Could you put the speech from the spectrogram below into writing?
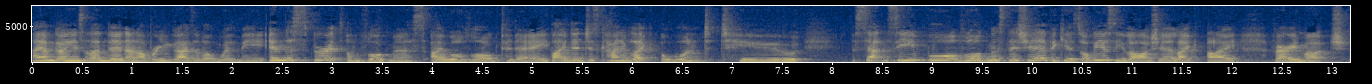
I am going into London and I'll bring you guys along with me. In the spirit of Vlogmas, I will vlog today, but I did just kind of like want to set the scene for Vlogmas this year because obviously last year like I very much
